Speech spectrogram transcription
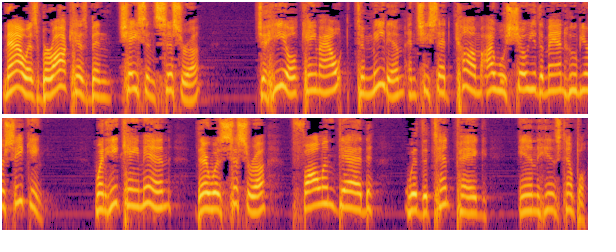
Now, as Barak has been chasing Sisera, Jael came out to meet him, and she said, Come, I will show you the man whom you're seeking. When he came in, there was Sisera fallen dead with the tent peg in his temple.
